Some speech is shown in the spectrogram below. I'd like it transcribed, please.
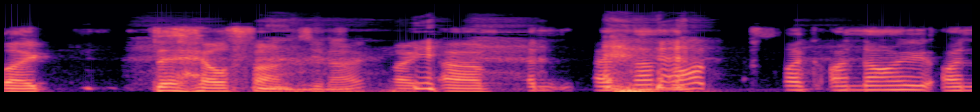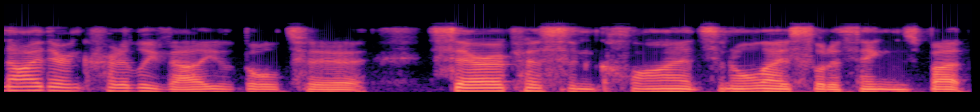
like the health funds, you know, like, um, and and they're not like I know I know they're incredibly valuable to therapists and clients and all those sort of things, but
